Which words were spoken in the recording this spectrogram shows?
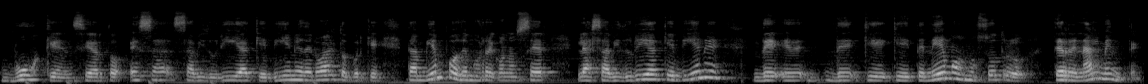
busquen, ¿cierto? Esa sabiduría que viene de lo alto, porque también podemos reconocer la sabiduría que viene de, eh, que, tenemos nosotros terrenalmente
